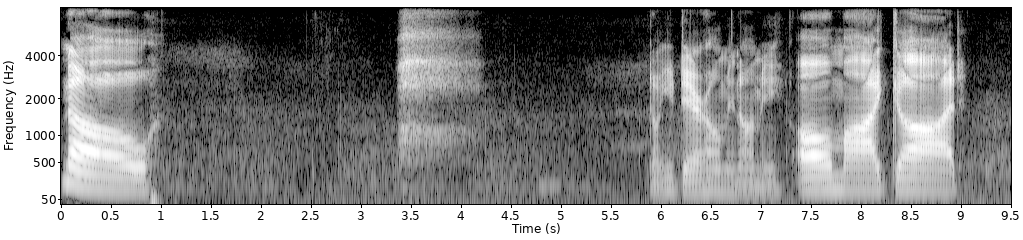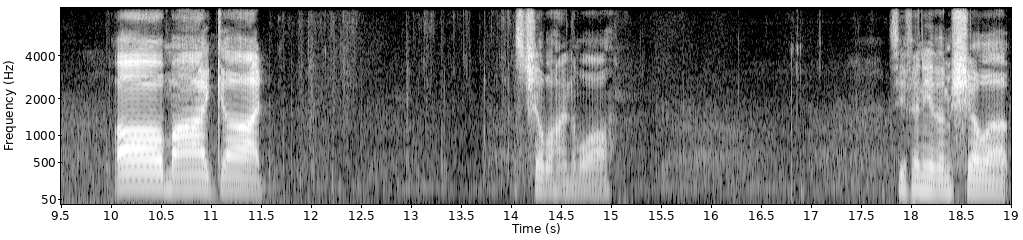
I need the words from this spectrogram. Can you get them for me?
No. Don't you dare home in on me. Oh my god. Oh my god. Let's chill behind the wall. See if any of them show up.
